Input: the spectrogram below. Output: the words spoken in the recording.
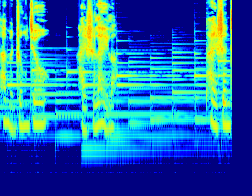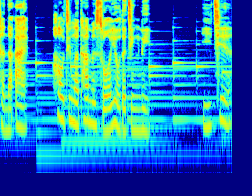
他们终究还是累了。太深沉的爱，耗尽了他们所有的精力，一切。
